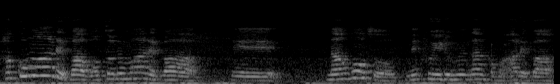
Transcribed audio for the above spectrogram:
箱もあればボトルもあれば、えー何包装ねフィルムなんかもあれば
